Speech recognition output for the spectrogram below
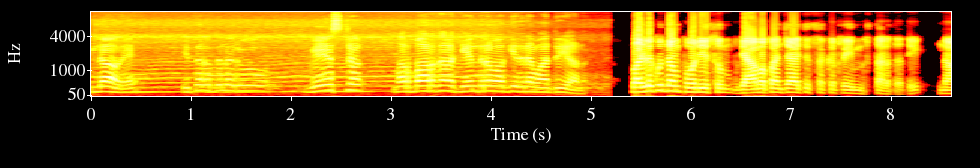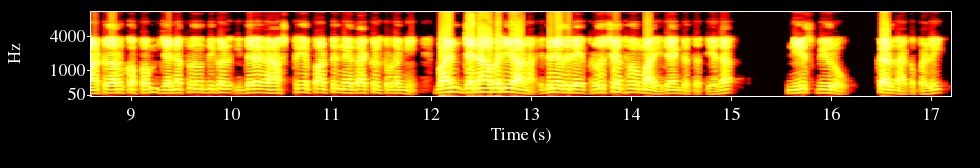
ഇല്ലാതെ ഇത്തരത്തിലൊരു വേസ്റ്റ് നിർമ്മാർജന കേന്ദ്രമാക്കി ഇതിനെ മാറ്റുകയാണ്. പള്ളിക്കുന്നം പോലീസും ഗ്രാമപഞ്ചായത്ത് സെക്രട്ടറിയും സ്ഥലത്തെത്തി. നാട്ടുകാർക്കൊപ്പം ജനപ്രതിനിധികൾ ഇതര രാഷ്ട്രീയ പാർട്ടി നേതാക്കൾ തുടങ്ങി വൻ ജനാവലിയാണ് ഇതിനെതിരെ പ്രതിഷേധവുമായി രംഗത്തെത്തിയത്. News bureau Karunagappally.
